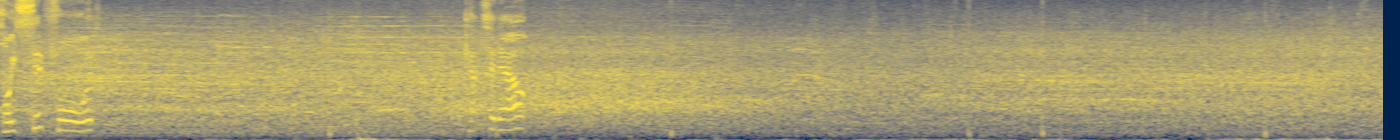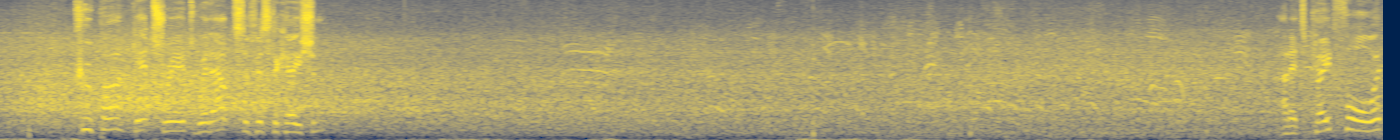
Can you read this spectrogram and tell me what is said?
Hoists it forward. Cuts it out. Cooper gets rid without sophistication. And it's played forward.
